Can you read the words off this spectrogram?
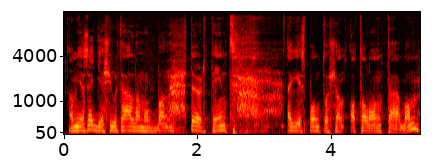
ami az Egyesült Államokban történt, egész pontosan Atalantában,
